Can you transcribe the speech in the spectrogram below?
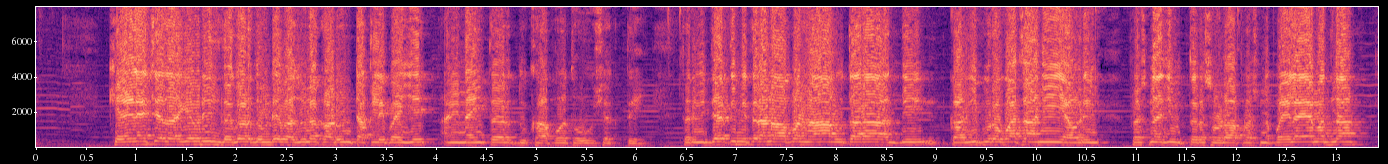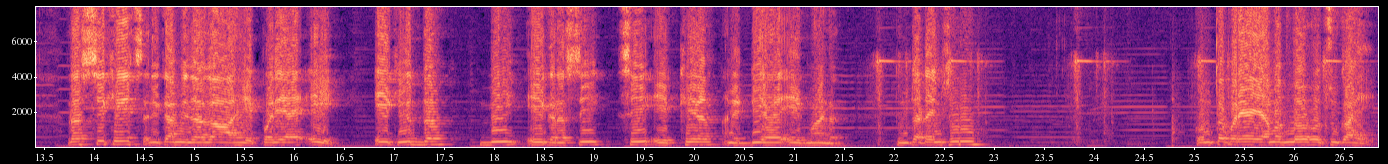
खेळण्याच्या जागेवरील दगड दोंडे बाजूला काढून टाकले पाहिजेत आणि नाहीतर दुखापत होऊ शकते. तर विद्यार्थी मित्रांनो आपण हा उतारा अगदी काळजीपूर्वक वाचा आणि यावरील प्रश्नाची उत्तर सोडा. प्रश्न पहिला यामधला रस्सी खेच रिकामी जागा आहे पर्याय ए एक युद्ध बी एक रस्सी सी एक खेळ आणि डी आहे एक भांडण. तुमचा टाइम सुरू. कोणतं पर्याय यामधलं अचूक आहे?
